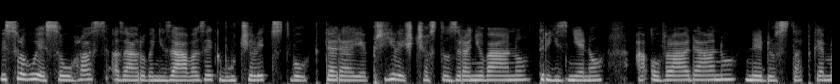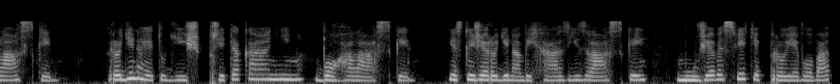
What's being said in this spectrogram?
Vyslovuje souhlas a zároveň závazek vůči lidstvu, které je příliš často zraňováno, trýzněno a ovládáno nedostatkem lásky. Rodina je tudíž přitakáním Boha lásky. Jestliže rodina vychází z lásky, může ve světě projevovat,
